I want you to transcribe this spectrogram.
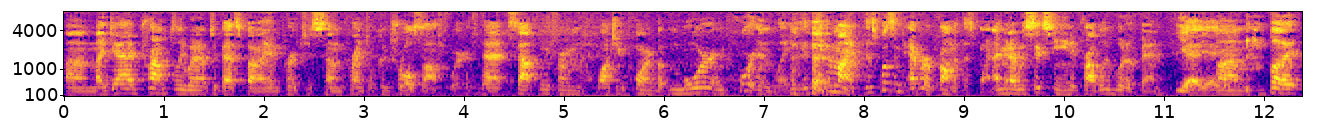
um, my dad promptly went out to Best Buy and purchased some parental control software that stopped me from watching porn. But more importantly, keep in mind this wasn't ever a problem at this point. I mean, I was 16; it probably would have been. Yeah, yeah, yeah. Um, but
